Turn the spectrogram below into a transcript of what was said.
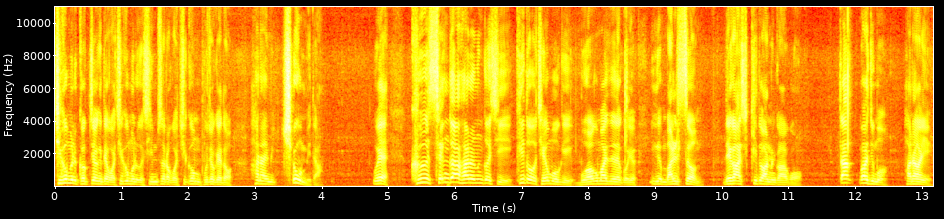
지금은 걱정이 되고 지금은 의심스럽고 지금 부족해도 하나님이 채웁니다. 왜? 그 생각하는 것이 기도 제목이 뭐하고 맞아야 되고요. 이게 말씀 내가 기도하는 거하고 딱 맞으면 하나의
